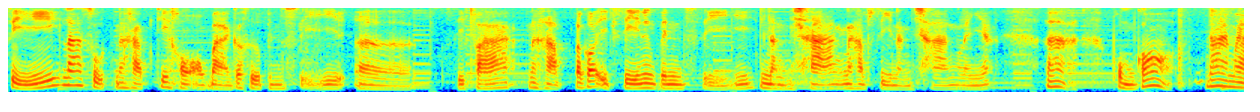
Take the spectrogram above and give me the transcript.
สีล่าสุดนะครับที่เขาออกมาก็คือเป็นสีเอ่อสีฟ้านะครับ แล้วก็อีกสีหนึ่งเป็นสีหนังช้างนะครับ สีหนังช้างอะไรเงี้ยอ่าผมก็ได้มา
